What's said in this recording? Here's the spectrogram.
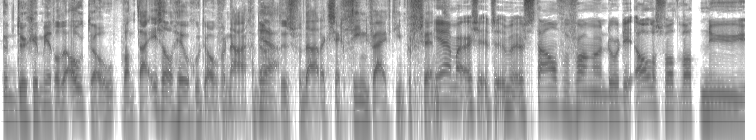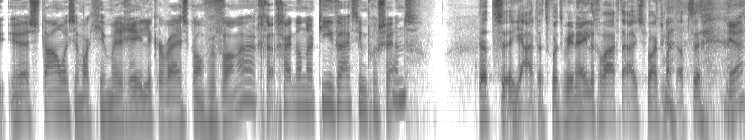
de gemiddelde auto. Want daar is al heel goed over nagedacht. Ja. Dus vandaar dat ik zeg 10, 15%. Ja, maar als je het staal vervangen door dit, alles wat, wat nu staal is en wat je met redelijkerwijs kan vervangen, ga, ga je dan naar 10, 15 procent? Dat, eh, ja, dat wordt weer een hele gewaagde uitspraak. Maar dat, eh, Ja?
